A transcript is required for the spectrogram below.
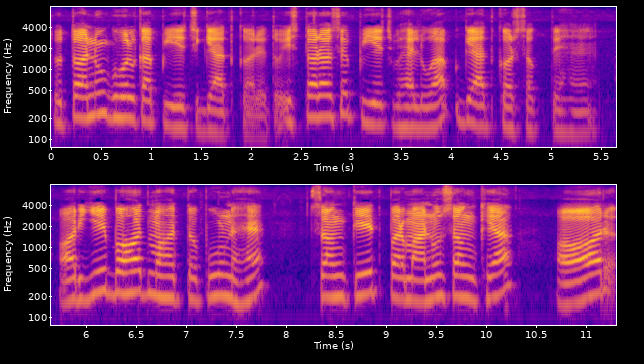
तो तनु घोल का पीएच ज्ञात करें। तो इस तरह से पीएच वैल्यू आप ज्ञात कर सकते हैं। और ये बहुत महत्वपूर्ण है, संकेत, परमाणु संख्या और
